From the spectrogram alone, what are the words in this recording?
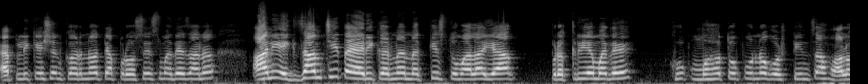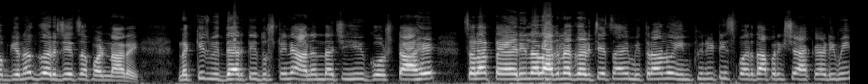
ॲप्लिकेशन करणं त्या प्रोसेसमध्ये जाणं आणि एक्झामची तयारी करणं नक्कीच तुम्हाला या प्रक्रियेमध्ये खूप महत्त्वपूर्ण गोष्टींचा फॉलोअप घेणं गरजेचं पडणार आहे. नक्कीच विद्यार्थी दृष्टीने आनंदाची ही गोष्ट आहे. चला तयारीला लागणं गरजेचं आहे. मित्रांनो इन्फिनिटी स्पर्धा परीक्षा अकॅडमी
